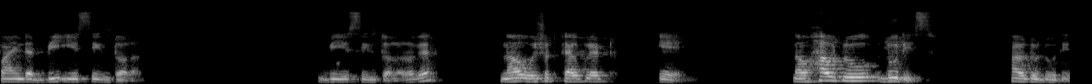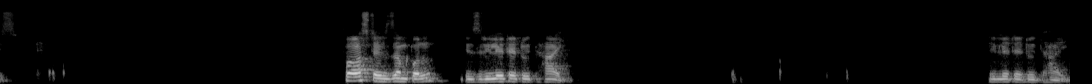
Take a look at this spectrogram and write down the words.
find that B is $6. B is $6, okay? Now we should calculate A. Now how to do this? How to do this? First example is related with high. Related with high.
